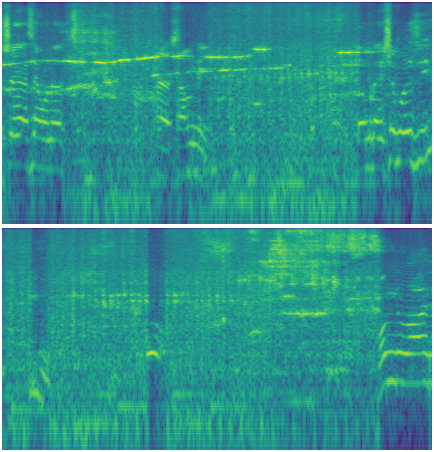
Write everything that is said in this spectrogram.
এসে গেছে মনে হচ্ছে। হ্যাঁ সামনেই। তো আমরা এসে পড়েছি। বন্ধুগণ,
